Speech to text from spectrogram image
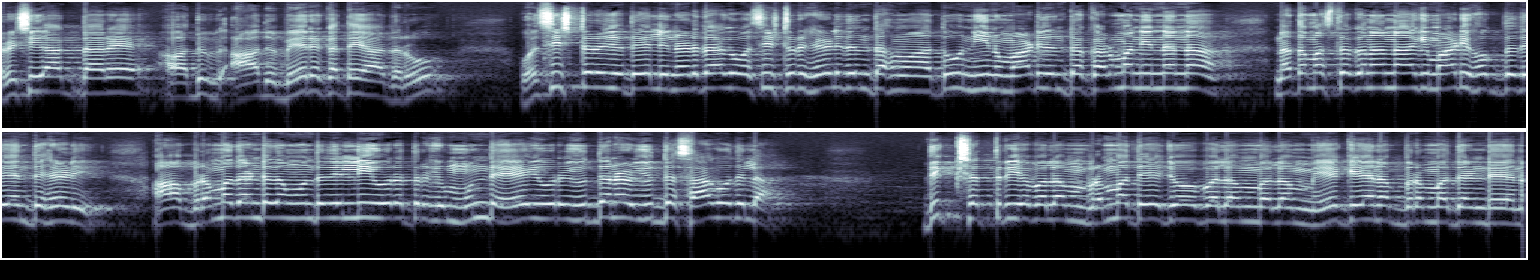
ಋಷಿ ಆಗ್ತಾರೆ. ಅದು ಅದು ಬೇರೆ ಕಥೆಯಾದರೂ ವಸಿಷ್ಠರ ಜೊತೆಯಲ್ಲಿ ನಡೆದಾಗ ವಸಿಷ್ಠರು ಹೇಳಿದಂತಹ ಮಾತು, ನೀನು ಮಾಡಿದಂಥ ಕರ್ಮ ನಿನ್ನನ್ನು ನತಮಸ್ತಕನನ್ನಾಗಿ ಮಾಡಿ ಹೋಗ್ತದೆ ಅಂತ ಹೇಳಿ, ಆ ಬ್ರಹ್ಮದಂಡದ ಮುಂದದಲ್ಲಿ ಇವರ ಹತ್ರ, ಮುಂದೆ ಇವರ ಯುದ್ಧ ಯುದ್ಧ ಸಾಗೋದಿಲ್ಲ. ದಿಕ್ಷತ್ರಿಯ ಬಲಂ, ಬ್ರಹ್ಮತೇಜೋ ಬಲಂ ಬಲಂ, ಏಕೇನ ಬ್ರಹ್ಮದಂಡೇನ,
